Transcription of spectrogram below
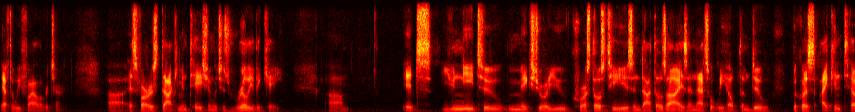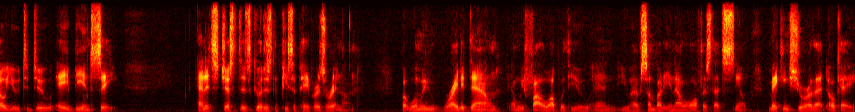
after we file a return. Uh, as far as documentation, which is really the key, um, it's you need to make sure you cross those T's and dot those I's, and that's what we help them do. Because I can tell you to do A, B, and C, and it's just as good as the piece of paper is written on. But when we write it down and we follow up with you, and you have somebody in our office that's you know making sure that okay,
